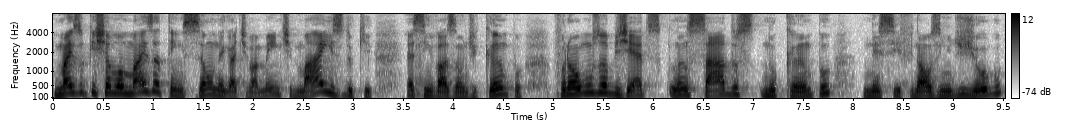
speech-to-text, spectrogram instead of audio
Mas o que chamou mais atenção negativamente, mais do que essa invasão de campo, foram alguns objetos lançados no campo nesse finalzinho de jogo,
